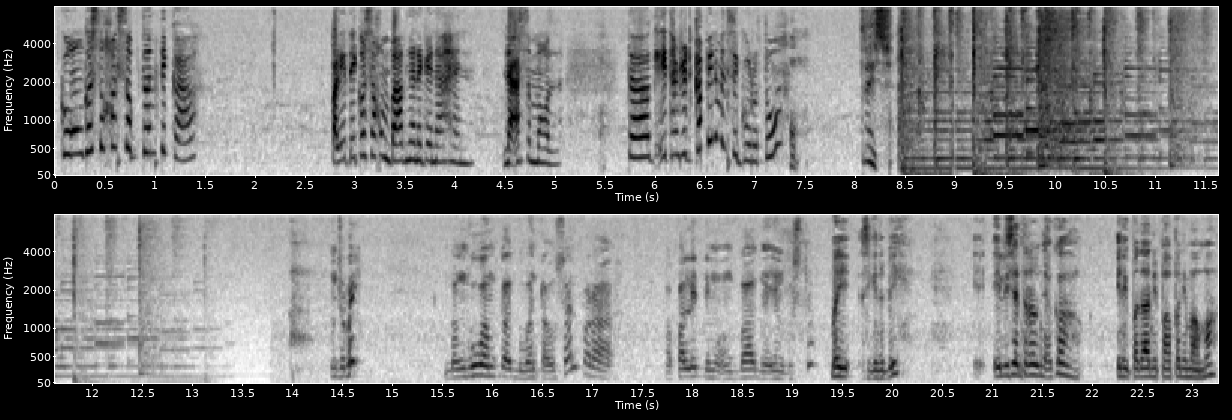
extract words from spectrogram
Kung gusto kang subtonti ka, palitay ko sa akong bag na naganahan. Naa sa mall. Tag 800 kape naman siguro to. Oh, Tris. Ano bay? Banghuam ka og 1,000 para mapalit nimo ang bag nga iyong gusto? Bay, sige na, bay. I- Ilisan taraw niya ka. Inipada ni Papa ni Mama.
